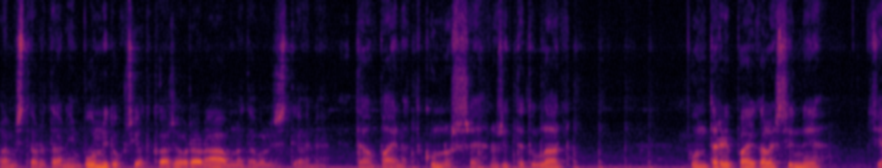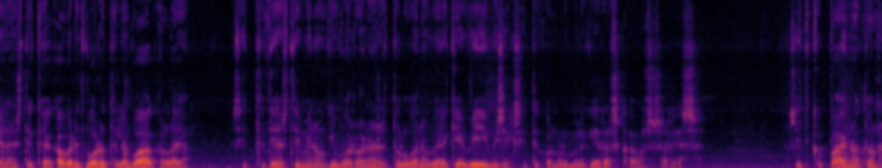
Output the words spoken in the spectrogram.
valmistaudutaan niin punnituksi, jotka on seuraavana aamuna tavallisesti aina. Että on painot kunnossa ja no sitten tullaan puntaripaikalle sinne ja siellä sitten käy kaverit vuorotelle vaakalla ja sitten tietysti minunkin vuoro on asettu aina melkein viimeiseksi, sitten kun on ollut melkein raskaamassa sarjassa. Sitten kun painot on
